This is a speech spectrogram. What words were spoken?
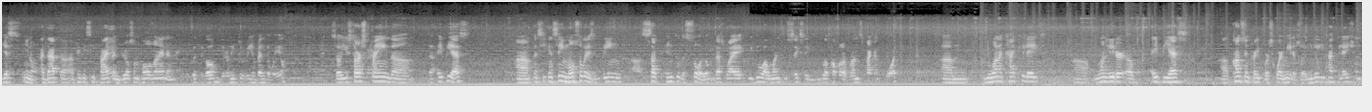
just you know, adapt a, a, PVC pipe and drill some holes on it, and you're good to go. You don't need to reinvent the wheel. So you start spraying the the APS. Um, as you can see, most of it is being uh, sucked into the soil. That's why we do a one to six. So you do a couple of runs back and forth. Um, you want to calculate uh, one liter of APS uh, concentrate per square meter. So you do your calculations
